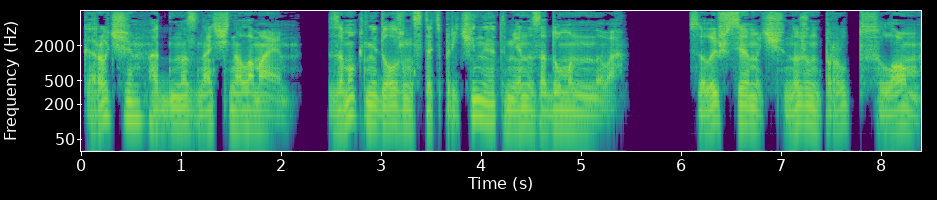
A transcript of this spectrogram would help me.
Короче, однозначно ломаем. Замок не должен стать причиной отмены задуманного. «Слышь, Семыч, нужен пруд, лом,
